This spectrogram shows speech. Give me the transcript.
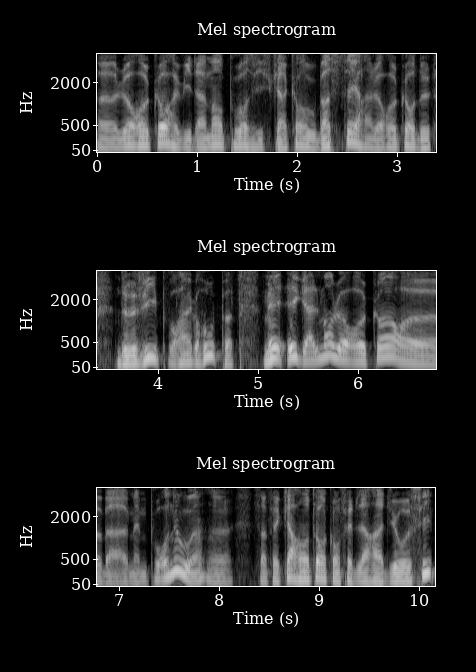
le record évidemment pour Ziskakan ou Baster, hein, le record de, vie pour un groupe, mais également le record, bah, même pour nous. Hein, ça fait 40 ans qu'on fait de la radio aussi,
